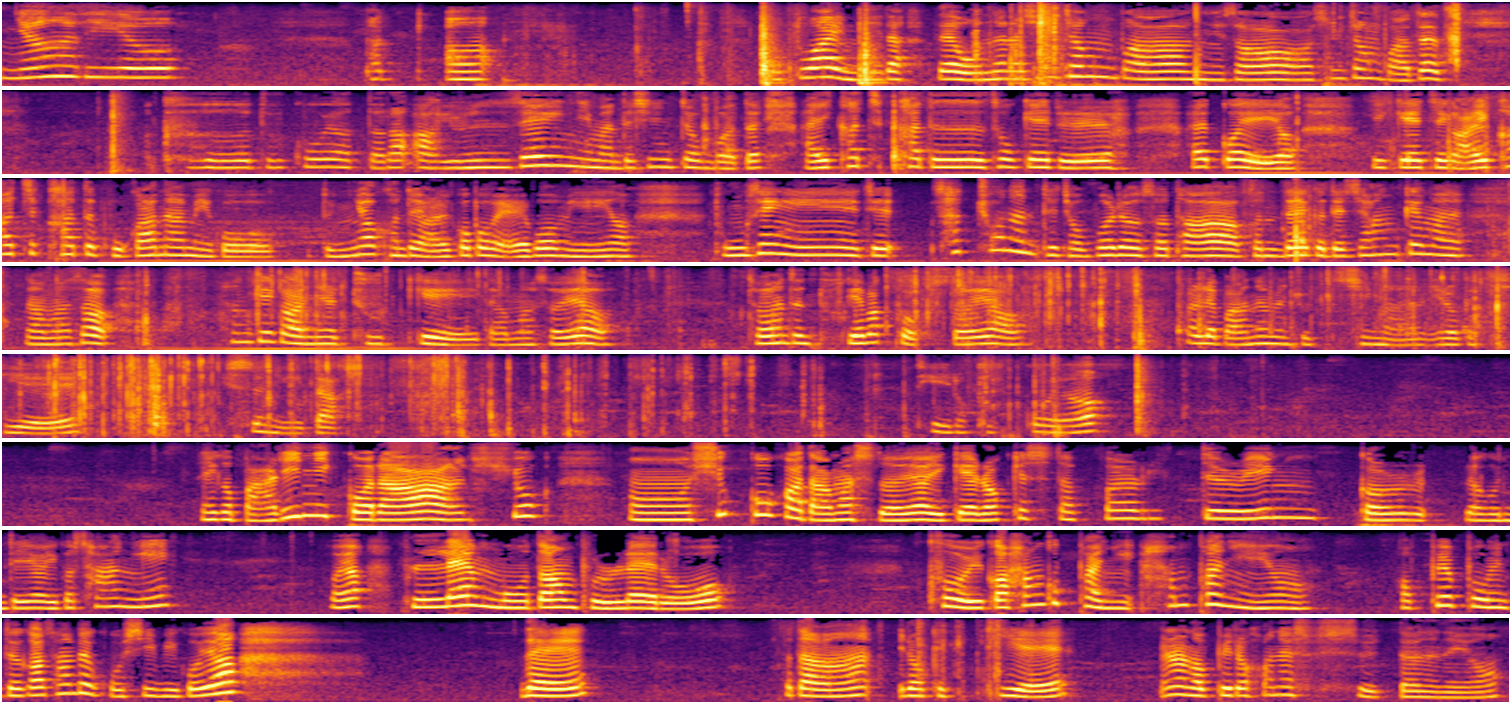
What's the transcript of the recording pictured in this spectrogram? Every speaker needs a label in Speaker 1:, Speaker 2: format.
Speaker 1: 안녕하세요. 박, 어, 오토아입니다. 네, 오늘은 신청방에서 신청받은 그, 누구였더라? 아, 윤세희님한테 신청받은 아이카츠 카드 소개를 할 거예요. 이게 제가 아이카츠 카드 보관함이거든요. 근데 알고 보면 앨범이에요. 동생이 제 사촌한테 줘버려서 다 근데 그 대신 한 개만 남아서 한 개가 아니라 두 개 남아서요. 저한테는 두 개밖에 없어요. 원래 많으면 좋지만 이렇게 뒤에 있습니다. 뒤에 이렇게 있고요. 네, 이거 마리니 거랑 쇼, 어, 슈거가 남았어요. 이게 럭키스타 펄드링 걸라고 인데요. 이거 상이 뭐야? 블랙 모던 볼레로. 그 이거 한국판이 한 판이에요. 어필 포인트가 350이고요. 네. 그다음 이렇게 뒤에 이런 어필을 꺼낼 수 있다는 애요.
